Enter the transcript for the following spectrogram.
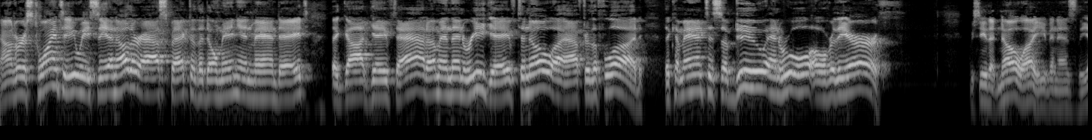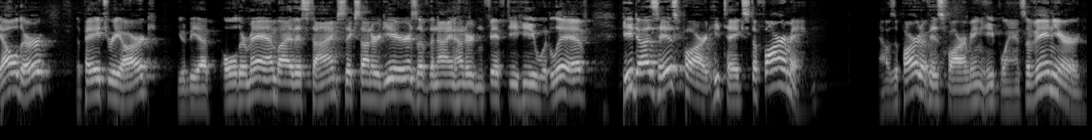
Now, in verse 20, we see another aspect of the dominion mandate that God gave to Adam and then regave to Noah after the flood the command to subdue and rule over the earth. We see that Noah, even as the elder, the patriarch, You'd be an older man by this time, 600 years of the 950 he would live. He does his part. He takes to farming. Now, as a part of his farming, he plants a vineyard.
